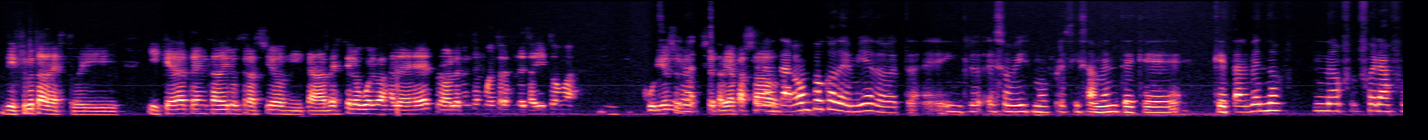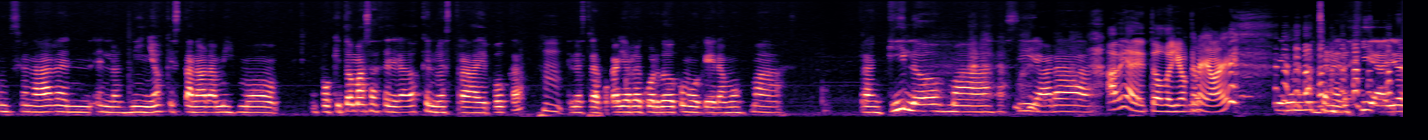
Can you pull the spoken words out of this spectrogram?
disfruta de esto y, y quédate en cada ilustración y cada vez que lo vuelvas a leer probablemente encuentres un detallito más curioso Sí, que se te había pasado. daba un poco de miedo, eh, eso mismo, precisamente, que, que tal vez no, no fu- fuera a funcionar en, en los niños que están ahora mismo un poquito más acelerados que en nuestra época. Hmm. En nuestra época yo recuerdo como que éramos más tranquilos, más así, ahora Había de todo, yo creo, ¿eh? tienen mucha energía, yo,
